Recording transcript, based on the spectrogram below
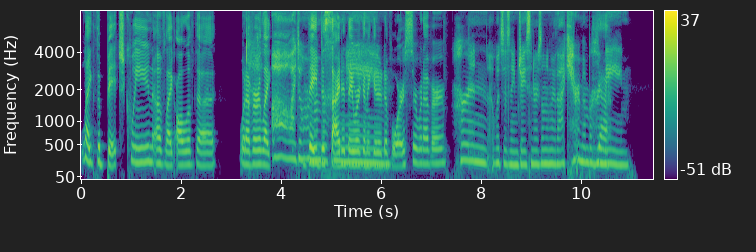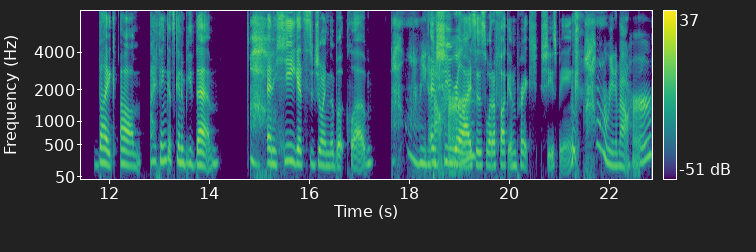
Like the bitch queen of like all of the whatever. Like oh, I don't. they decided they were gonna get a divorce or whatever. Her and what's his name, Jason or something like that. I can't remember her Yeah. name. Like um, I think it's gonna be them, and he gets to join the book club, I don't want to read about and she her. realizes what a fucking prick she's being. I don't want to read about her.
